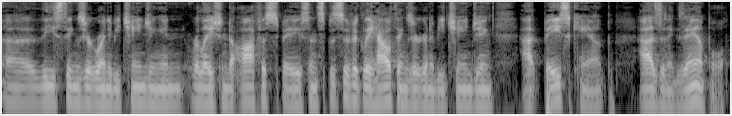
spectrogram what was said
uh, these things are going to be changing in relation to office space, and specifically how things are going to be changing at Basecamp, as an example.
